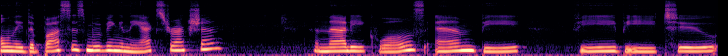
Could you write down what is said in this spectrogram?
only the bus is moving in the x direction, and that equals mb VB2X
